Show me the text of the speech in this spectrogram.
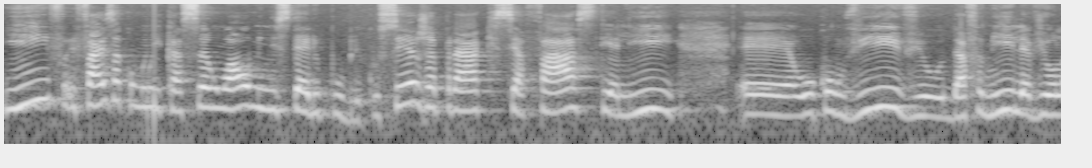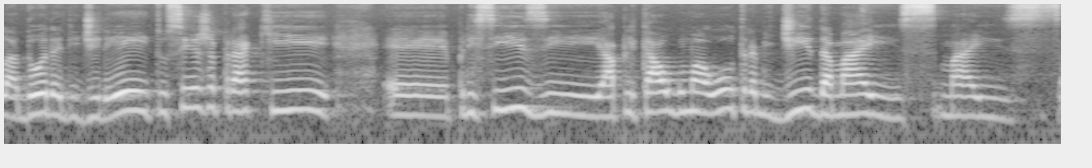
e faz a comunicação ao Ministério Público, seja para que se afaste ali é, o convívio da família violadora de direitos, seja para que é, precise aplicar alguma outra medida mais, mais,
